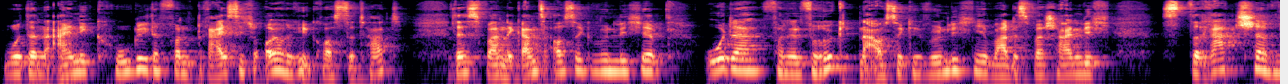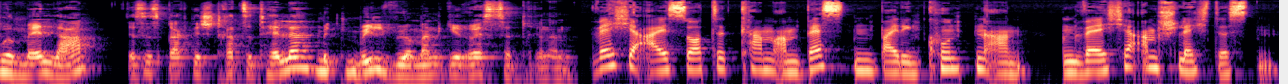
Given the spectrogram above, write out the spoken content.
wo dann eine Kugel davon 30 Euro gekostet hat. Das war eine ganz außergewöhnliche. Oder von den verrückten außergewöhnlichen war das wahrscheinlich Straccia Vurmella. Das ist praktisch Stracciatella mit Mehlwürmern geröstet drinnen. Welche Eissorte kam am besten bei den Kunden an und welche am schlechtesten?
